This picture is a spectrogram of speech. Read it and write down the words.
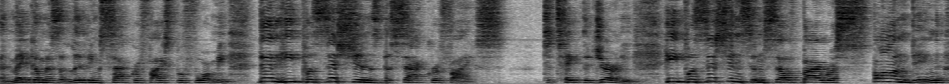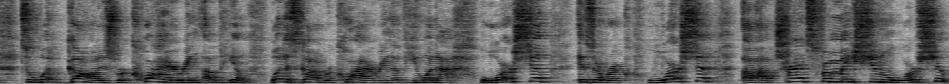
and make him as a living sacrifice before me. Then he positions the sacrifice to take the journey. He positions himself by responding to what God is requiring of him. What is God requiring of you and I? Worship is a rec- worship, a transformational worship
